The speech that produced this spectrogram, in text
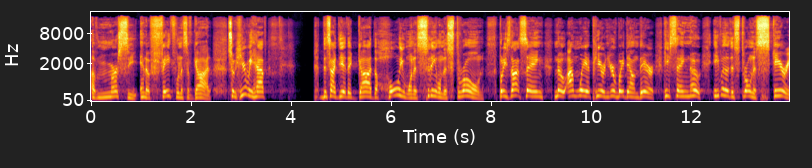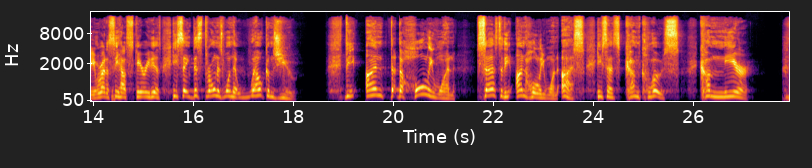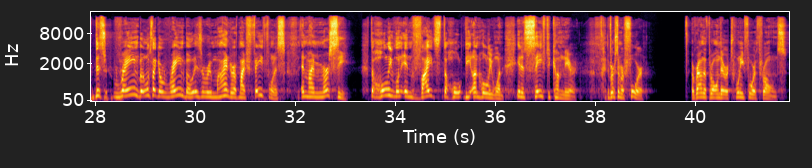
of mercy and of faithfulness of God. So here we have this idea that God, the Holy One, is sitting on this throne, but He's not saying, No, I'm way up here and you're way down there. He's saying, No, even though this throne is scary, and we're about to see how scary it is, He's saying, This throne is one that welcomes you. The, un, the, the Holy One says to the unholy one, us, He says, Come close, come near. This rainbow, looks like a rainbow, is a reminder of my faithfulness and my mercy. The Holy One invites the, whole, the unholy one. It is safe to come near. Verse number four around the throne, there were 24 thrones.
